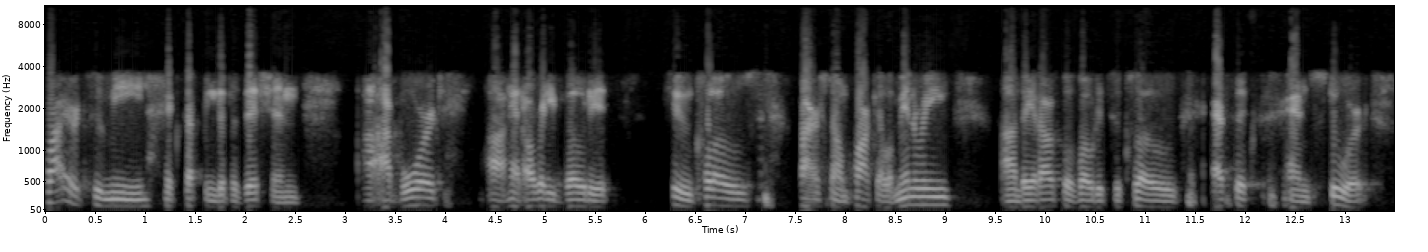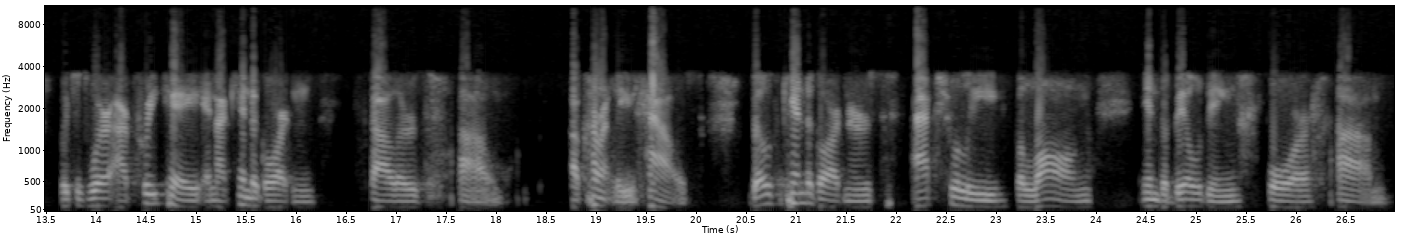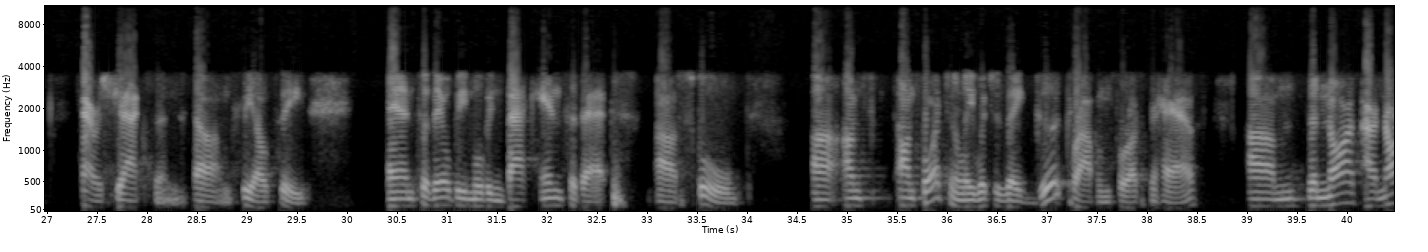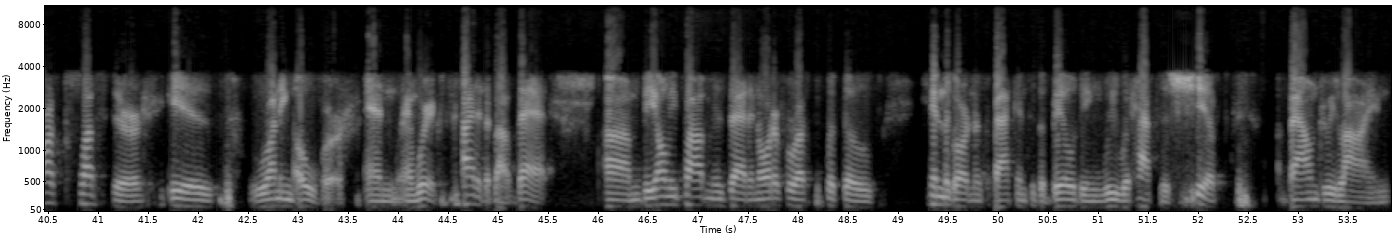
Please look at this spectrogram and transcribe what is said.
prior to me accepting the position, uh, our board uh, had already voted to close Firestone Park Elementary. Uh, they had also voted to close Essex and Stewart, which is where our pre-K and our kindergarten scholars um, are currently housed. Those kindergartners actually belong in the building for um, Harris Jackson um, CLC, and so they'll be moving back into that uh, school. Uh, un- unfortunately, which is a good problem for us to have, um, the north, our north cluster is running over, and, and we're excited about that. Um, the only problem is that in order for us to put those kindergartners back into the building, we would have to shift boundary lines,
